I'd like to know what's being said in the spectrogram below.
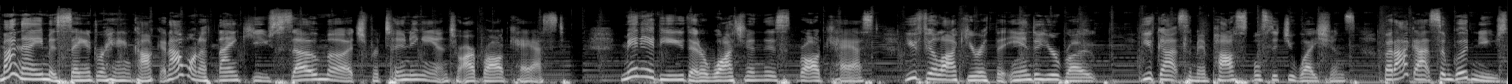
My name is Sandra Hancock, and I want to thank you so much for tuning in to our broadcast. Many of you that are watching this broadcast, you feel like you're at the end of your rope You've got some impossible situations, but I got some good news.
